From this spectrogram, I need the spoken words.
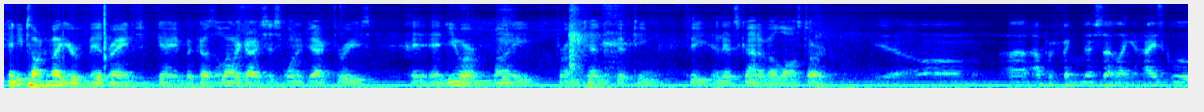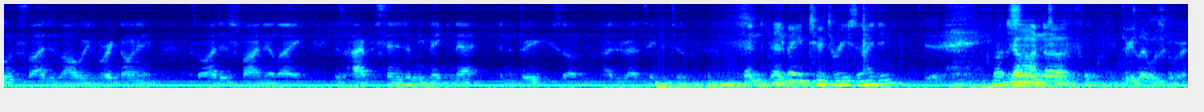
Can you talk about your mid-range game? Because a lot of guys just want to jack threes, and, and you are money from 10 to 15 feet, and it's kind of a lost art. Yeah, um, I, I perfected that shot like in high school, so I just always worked on it. So I just find it like there's a high percentage of me making that in the three, so I just rather take the two. And, You made two threes tonight, didn't you? About John, uh. Three level score.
